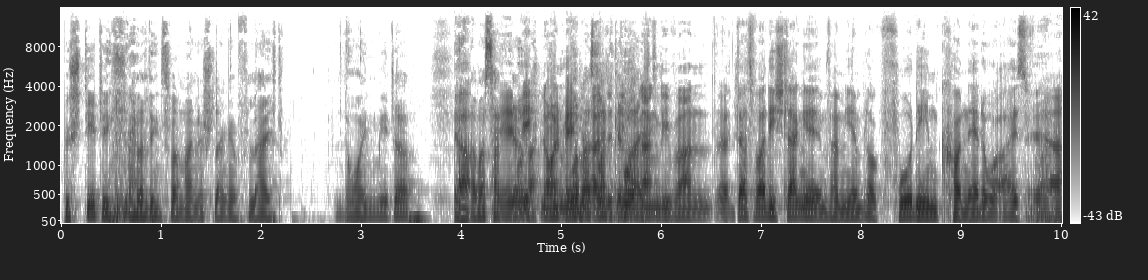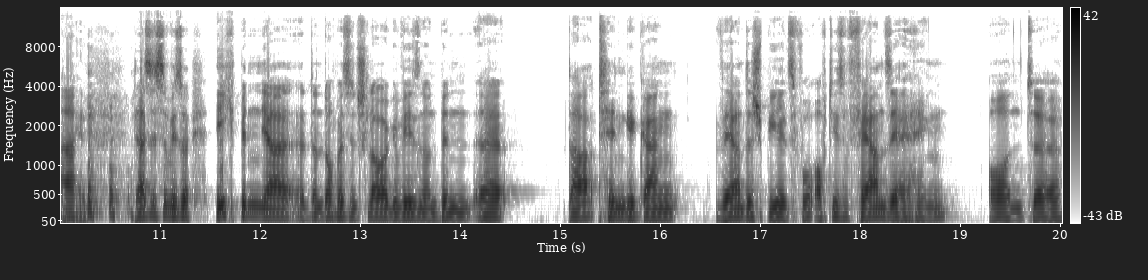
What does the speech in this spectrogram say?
bestätigen. Allerdings war meine Schlange vielleicht neun Meter. Ja, aber es hat nee, nicht neun Meter, also die lang, die waren. Äh, das war die Schlange im Familienblock vor dem Cornetto Eisverein. Ja, das ist sowieso. Ich bin ja dann doch ein bisschen schlauer gewesen und bin äh, dorthin gegangen während des Spiels, wo auch diese Fernseher hängen und äh,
